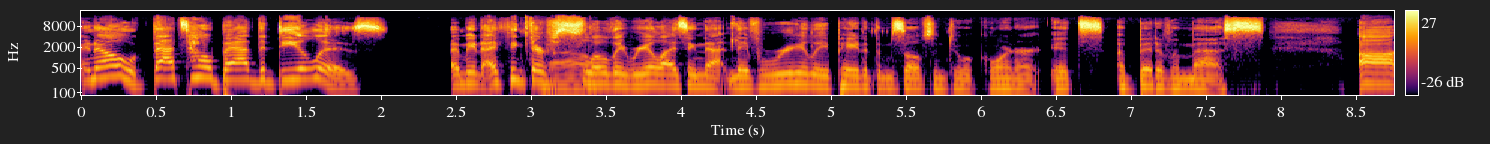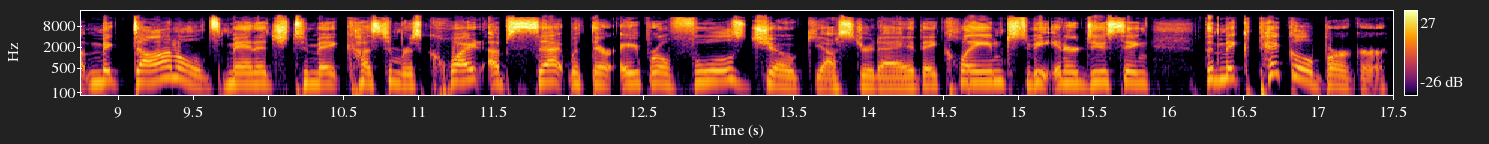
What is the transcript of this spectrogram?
I know. That's how bad the deal is. I mean, I think they're slowly realizing that, and they've really painted themselves into a corner. It's a bit of a mess. Uh, McDonald's managed to make customers quite upset with their April Fool's joke yesterday. They claimed to be introducing the McPickle Burger,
